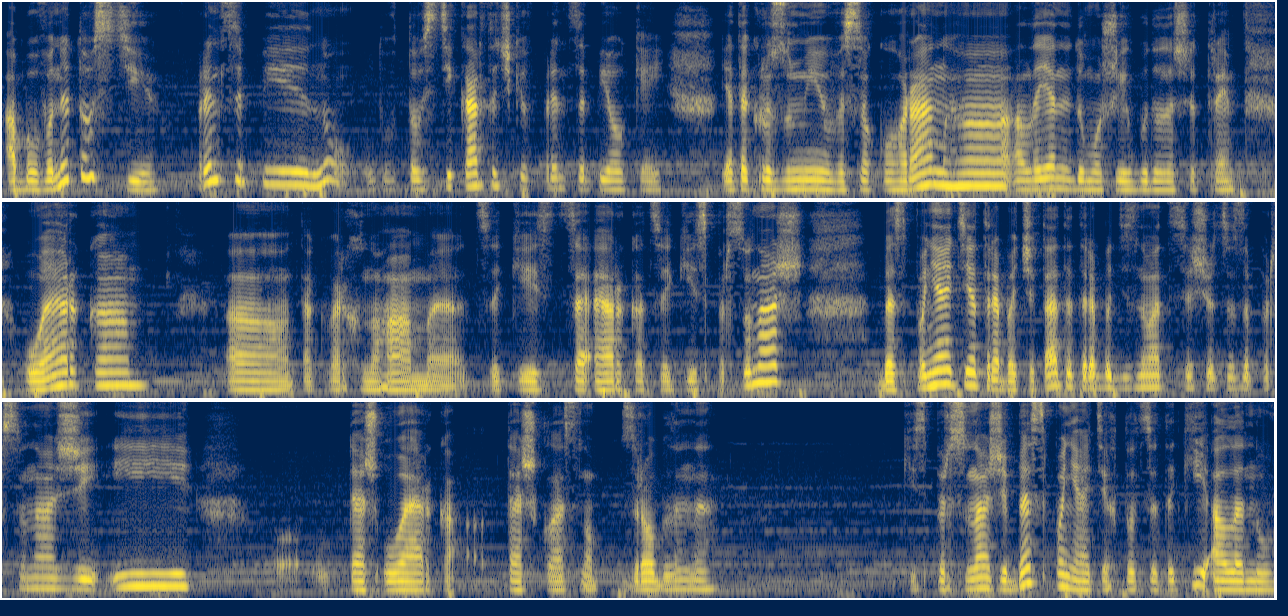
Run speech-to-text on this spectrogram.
Або вони товсті. В принципі, ну, товсті карточки, в принципі, окей. Я так розумію, високого ранга, але я не думаю, що їх буде лише три. УРК. А, так, верх ногами це якийсь це це якийсь персонаж. Без поняття, треба читати, треба дізнаватися, що це за персонажі. І теж УРК, теж класно зроблене. Якісь персонажі без поняття, хто це такі, але ну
